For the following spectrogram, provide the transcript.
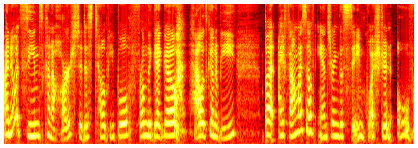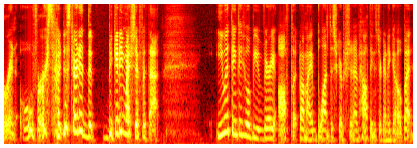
I know it seems kind of harsh to just tell people from the get go how it's going to be, but I found myself answering the same question over and over. So I just started the beginning my shift with that. You would think that people would be very off put by my blunt description of how things are going to go, but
